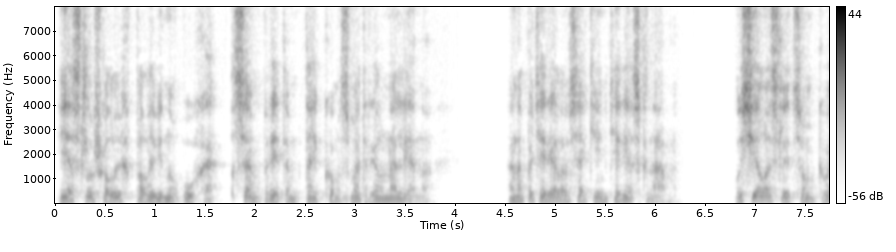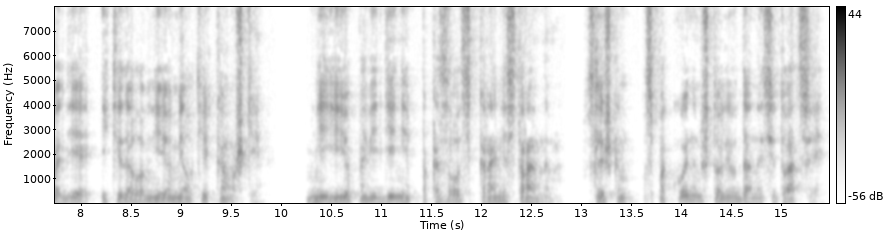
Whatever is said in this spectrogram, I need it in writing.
Я слушал их половину уха, сам при этом тайком смотрел на Лену. Она потеряла всякий интерес к нам. Уселась лицом к воде и кидала в нее мелкие камушки. Мне ее поведение показалось крайне странным. Слишком спокойным, что ли, в данной ситуации?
